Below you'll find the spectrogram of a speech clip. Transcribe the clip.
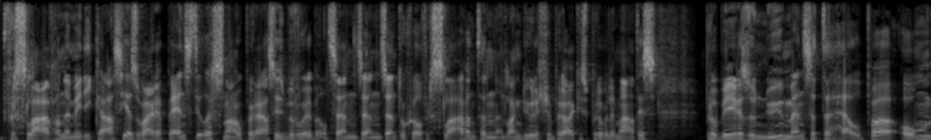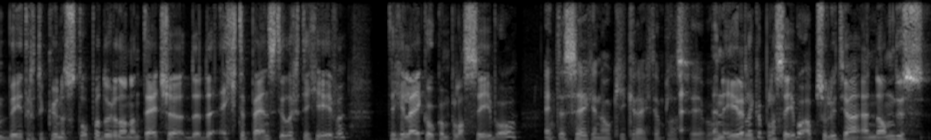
verslavende medicatie, zware pijnstillers na operaties bijvoorbeeld, zijn, zijn, zijn toch wel verslavend en langdurig gebruik is problematisch. Proberen ze nu mensen te helpen om beter te kunnen stoppen door dan een tijdje de, de echte pijnstiller te geven, tegelijk ook een placebo. En te zeggen ook, je krijgt een placebo. Een eerlijke placebo, absoluut, ja. En dan dus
